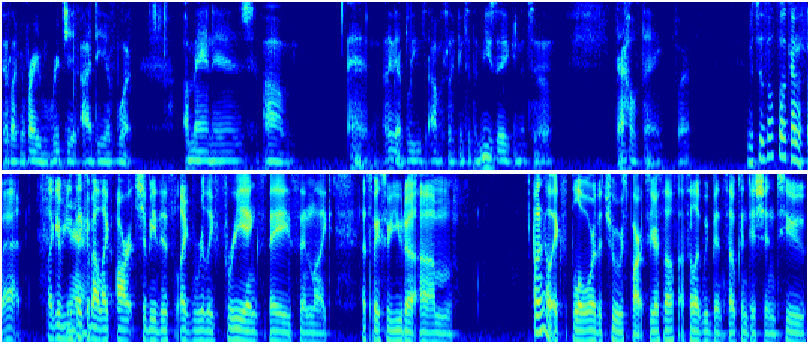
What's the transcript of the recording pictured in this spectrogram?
there's like a very rigid idea of what a man is. Um, and I think that bleeds obviously like into the music and into that whole thing. But Which is also kind of sad. Like if you think about like art should be this like really freeing space and like a space for you to um I don't know, explore the truest parts of yourself. I feel like we've been so conditioned to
